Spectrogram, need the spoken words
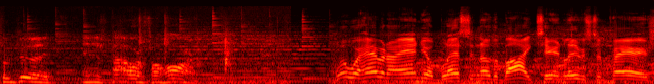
for good and its power for harm. Well, we're having our annual blessing of the bikes here in Livingston Parish,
